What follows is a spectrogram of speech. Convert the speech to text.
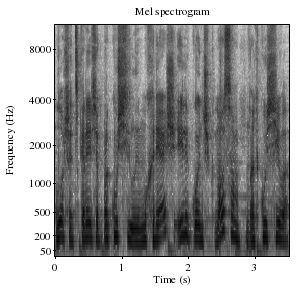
лошадь, скорее всего, прокусила ему хрящ или кончик носом откусила.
